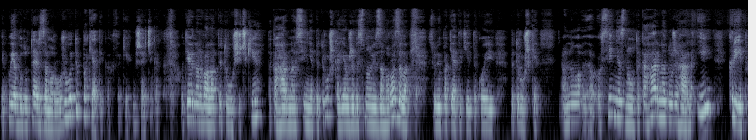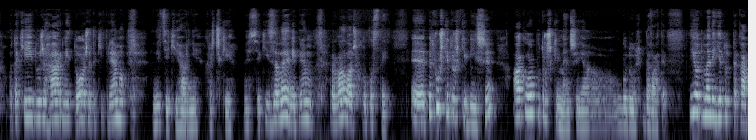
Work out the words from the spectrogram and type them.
Яку я буду теж заморожувати в пакетиках, в таких мішечках. От я нарвала петрушечки, така гарна осіння петрушка. Я вже весною заморозила собі пакетики такої петрушки. А Ну, осіння знову така гарна, дуже гарна. І кріп, отакий дуже гарний, теж такий прямо, дивіться, які гарні крачки. Ось який зелений, прямо рвала аж хрупостить. Е, Петрушки трошки більше, а кропу трошки менше я е, буду давати. І от в мене є тут така,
